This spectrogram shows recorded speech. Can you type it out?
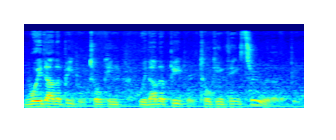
with other people, talking with other people, talking things through with other people.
